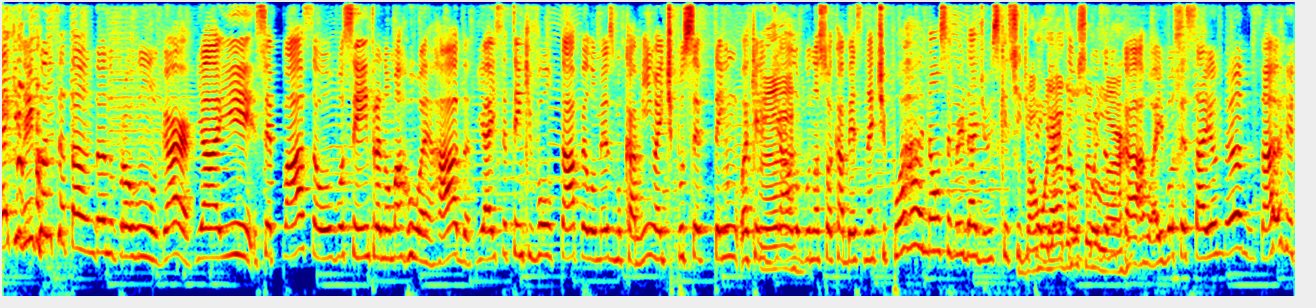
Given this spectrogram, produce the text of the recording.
É que nem quando você tá andando pra algum lugar e aí você passa ou você entra numa rua errada e aí você tem que voltar pelo mesmo caminho. Aí, tipo, você tem um- aquele É. diálogo na sua cabeça, né? Tipo, ah, nossa, é verdade, eu esqueci de Dá pegar tal no coisa celular. no carro. Aí você sai andando, sabe?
